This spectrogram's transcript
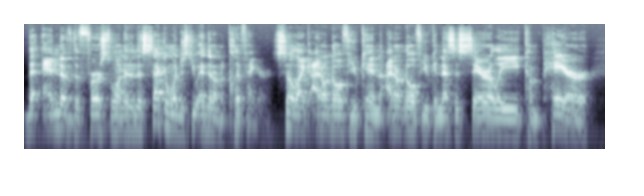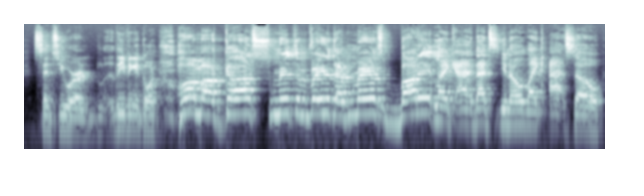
the end of the first one and then the second one just you ended on a cliffhanger so like i don't know if you can i don't know if you can necessarily compare since you were leaving it going oh my god smith invaded that man's body. Like I, that's you know like I, so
